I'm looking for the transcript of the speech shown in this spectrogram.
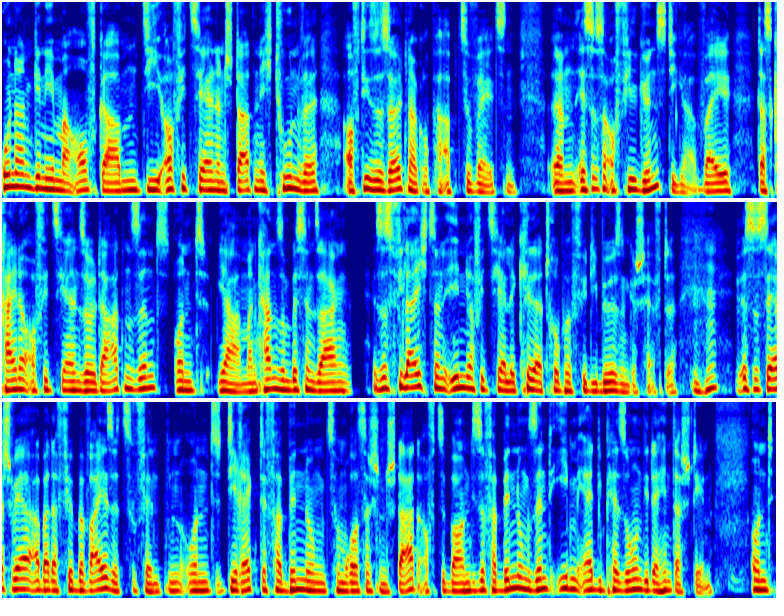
unangenehme Aufgaben, die offiziell ein Staat nicht tun will, auf diese Söldnergruppe abzuwälzen. Ähm, ist es auch viel günstiger, weil das keine offiziellen Soldaten sind. Und ja, man kann so ein bisschen sagen, es ist vielleicht so eine inoffizielle Killertruppe für die bösen Geschäfte. Es ist sehr schwer, aber dafür Beweise zu finden und direkte Verbindungen zum russischen Staat aufzubauen. Diese Verbindungen sind eben eher die Personen, die dahinter stehen. Und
